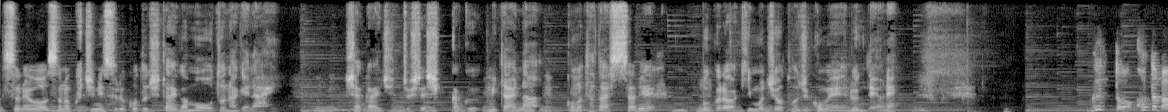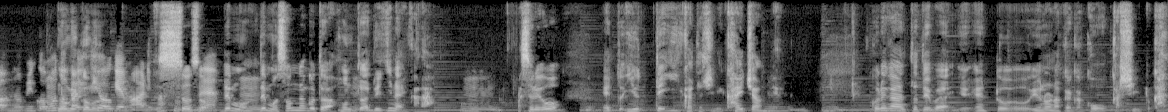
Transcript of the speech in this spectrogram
い。それをその口にすること自体がもう大人げない。社会人として失格みたいなこの正しさで僕らは気持ちを閉じ込めるんだよね。ぐっと言葉を飲み込むとかいう表現もありますもんね。そうそう。でも、うん、でもそんなことは本当はできないから、うん、それを、えっと、言っていい形に変えちゃうんだよ。これが、例えば、えっと、世の中がこうおかしいとか、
